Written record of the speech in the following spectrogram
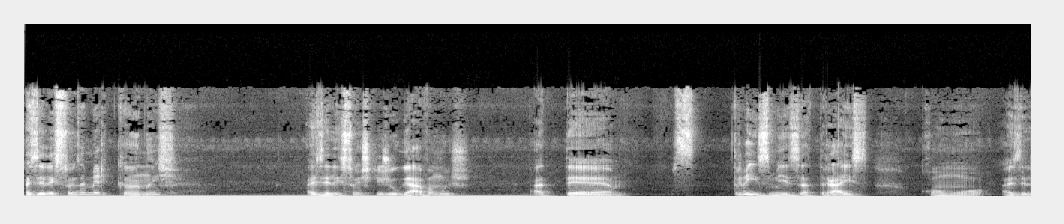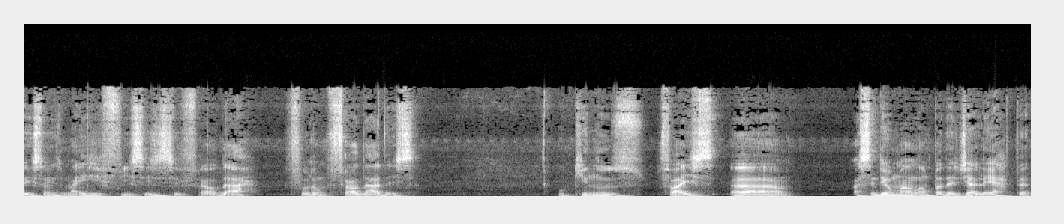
as eleições americanas, as eleições que julgávamos até três meses atrás como as eleições mais difíceis de se fraudar, foram fraudadas. O que nos faz uh, acender uma lâmpada de alerta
